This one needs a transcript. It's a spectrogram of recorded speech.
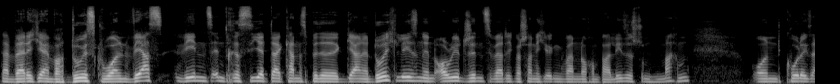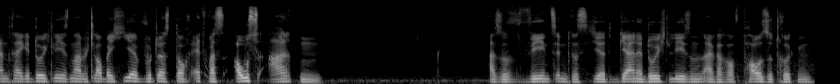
dann werde ich einfach durchscrollen. Wer's, wen es interessiert, der kann es bitte gerne durchlesen. In Origins werde ich wahrscheinlich irgendwann noch ein paar Lesestunden machen und Codex-Anträge durchlesen, aber ich glaube, hier wird das doch etwas ausarten. Also, wen es interessiert, gerne durchlesen, einfach auf Pause drücken.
